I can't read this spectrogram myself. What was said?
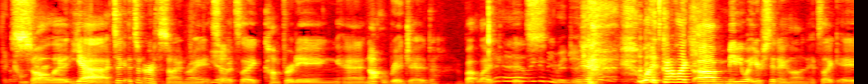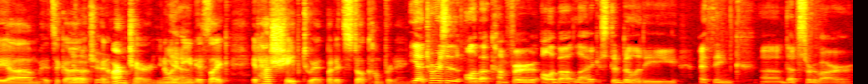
The solid. Yeah, it's like it's an earth sign, right? So it's like comforting and not rigid, but like Yeah, it's we can be rigid. Yeah. well, it's kind of like um, maybe what you're sitting on. It's like a um, it's like a an armchair. You know what I mean? It's like it has shape to it, but it's still comforting. Yeah, Taurus is all about comfort, all about like stability. I think um, that's sort of our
